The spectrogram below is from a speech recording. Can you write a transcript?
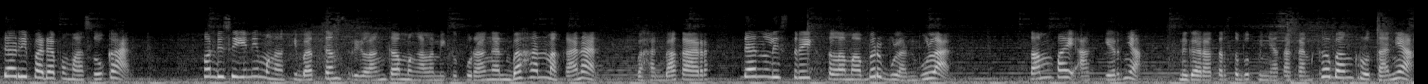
daripada pemasukan. Kondisi ini mengakibatkan Sri Lanka mengalami kekurangan bahan makanan, bahan bakar, dan listrik selama berbulan-bulan. Sampai akhirnya, negara tersebut menyatakan kebangkrutannya.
